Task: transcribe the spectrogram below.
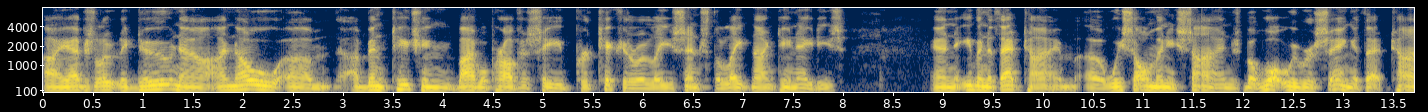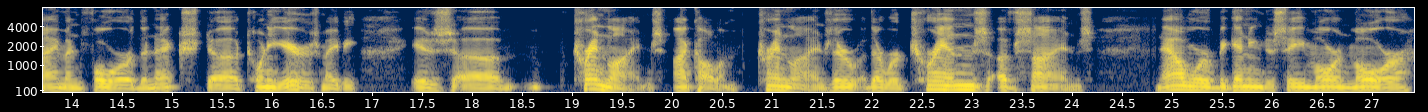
I absolutely do. Now, I know um, I've been teaching Bible prophecy particularly since the late 1980s. And even at that time, uh, we saw many signs, but what we were seeing at that time and for the next uh, 20 years, maybe, is uh, trend lines. I call them trend lines. There, there were trends of signs. Now we're beginning to see more and more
